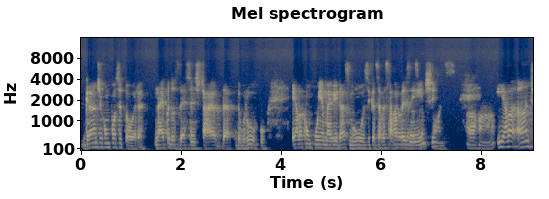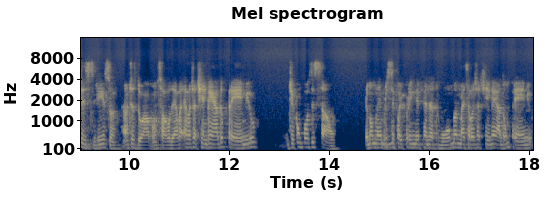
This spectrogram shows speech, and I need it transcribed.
grande compositora. Na época dos Destiny's Child, da, do grupo, ela compunha a maioria das músicas, ela estava presente Uhum. E ela, antes disso, antes do álbum solo dela, ela já tinha ganhado prêmio de composição. Eu não me lembro uhum. se foi por Independent Woman, mas ela já tinha ganhado um prêmio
